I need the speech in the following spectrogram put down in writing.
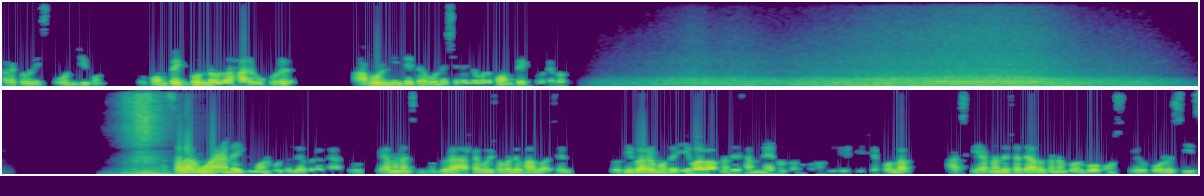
আর একটা হলো স্পঞ্জি বোন তো কম্প্যাক্ট বোনটা হলো হাড়ের উপরে আবরণী যেটা বলে, সেটাকে বলে কম্প্যাক্ট বোন এবং আসসালামু আলাইকুম রহমতুল্লাহ বারাকাতু কেমন আছেন বন্ধুরা? আশা করি সকলে ভালো আছেন। প্রতিবারের মতো এবারও আপনাদের সামনে নতুন কোনো ভিডিও নিয়ে এসে পড়লাম। আজকে আপনাদের সাথে আলোচনা করব অস্টিওপোরোসিস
